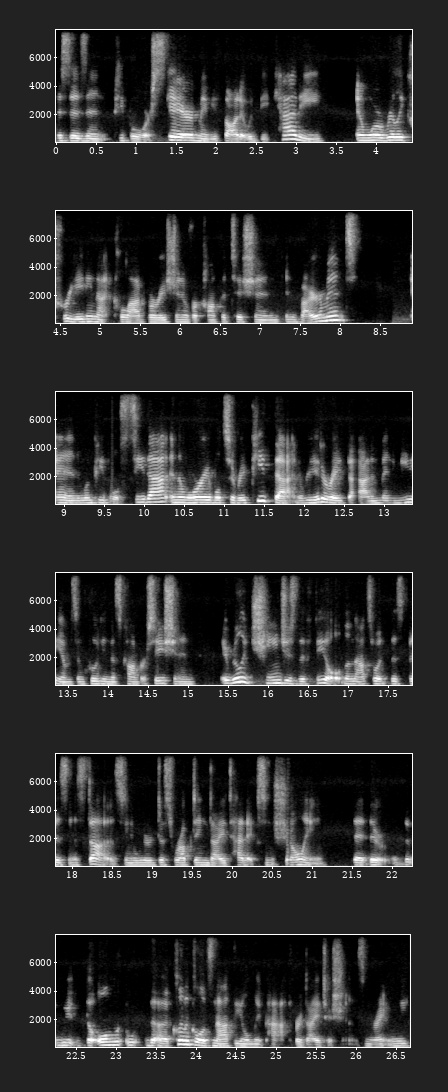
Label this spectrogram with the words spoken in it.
this isn't people were scared, maybe thought it would be catty, and we're really creating that collaboration over competition environment. And when people see that, and then we're able to repeat that and reiterate that in many mediums, including this conversation, it really changes the field. And that's what this business does. You know, we're disrupting dietetics and showing that there that we the only the clinical is not the only path for dietitians right and we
